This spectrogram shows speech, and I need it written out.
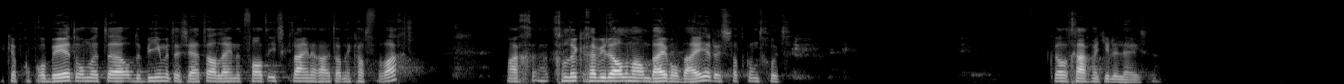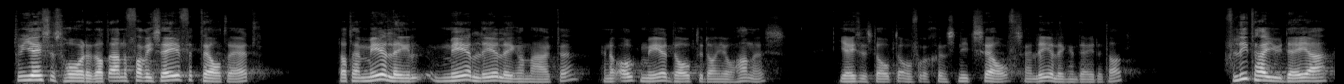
Ik heb geprobeerd om het uh, op de beamer te zetten, alleen het valt iets kleiner uit dan ik had verwacht. Maar gelukkig hebben jullie allemaal een Bijbel bij je, dus dat komt goed. Ik wil het graag met jullie lezen. Toen Jezus hoorde dat aan de Fariseeën verteld werd dat hij meer, meer leerlingen maakte en er ook meer doopte dan Johannes. Jezus doopte overigens niet zelf, zijn leerlingen deden dat. Verliet hij Judea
